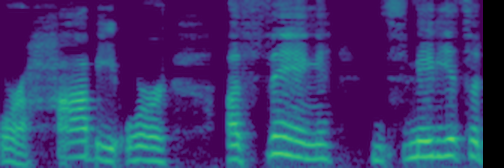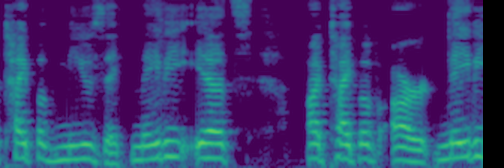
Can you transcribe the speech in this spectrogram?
or a hobby or a thing, maybe it's a type of music, maybe it's a type of art. Maybe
